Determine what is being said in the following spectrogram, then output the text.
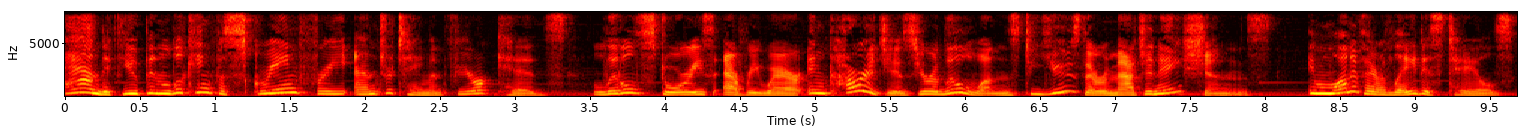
And if you've been looking for screen free entertainment for your kids, Little Stories Everywhere encourages your little ones to use their imaginations. In one of their latest tales,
